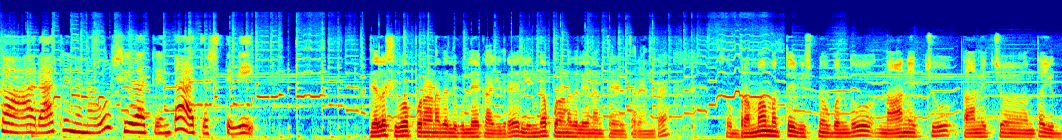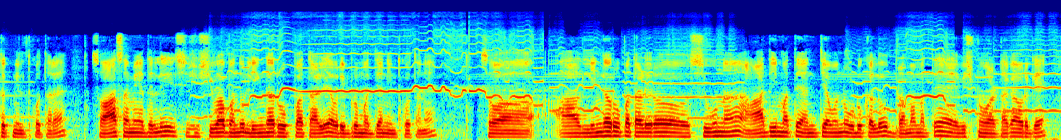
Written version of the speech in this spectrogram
ಸೊ, ಆ ರಾತ್ರಿನ ನಾವು ಶಿವರಾತ್ರಿ ಅಂತ ಆಚರಿಸ್ತೀವಿ. ಇದೆಲ್ಲ ಶಿವ ಪುರಾಣದಲ್ಲಿ ಉಲ್ಲೇಖ ಆಗಿದ್ರೆ, ಲಿಂಗ ಪುರಾಣದಲ್ಲಿ ಏನಂತ ಹೇಳ್ತಾರೆ ಅಂದರೆ, ಸೊ, ಬ್ರಹ್ಮ ಮತ್ತು ವಿಷ್ಣು ಬಂದು ನಾನೆಚ್ಚು, ತಾನೆಚ್ಚು ಅಂತ ಯುದ್ಧಕ್ಕೆ ನಿಂತ್ಕೋತಾರೆ ಸೊ, ಆ ಸಮಯದಲ್ಲಿ ಶಿವ ಬಂದು ಲಿಂಗ ರೂಪ ತಾಳಿ ಅವರಿಬ್ಬರು ಮಧ್ಯೆ ನಿಂತ್ಕೋತಾನೆ. ಸೊ, ಆ- ಲಿಂಗ ರೂಪ ತಾಳಿರೋ ಶಿವನ ಆದಿ ಮತ್ತು ಅಂತ್ಯವನ್ನು ಹುಡುಕಲು ಬ್ರಹ್ಮ ಮತ್ತು ವಿಷ್ಣು ಹೊರಟಾಗ ಅವ್ರಿಗೆ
